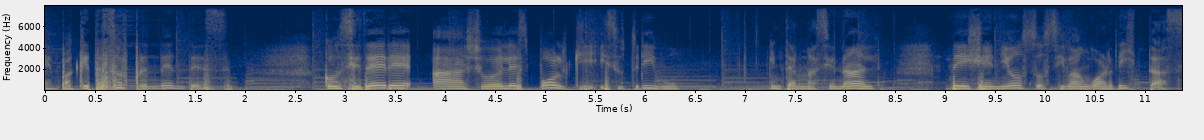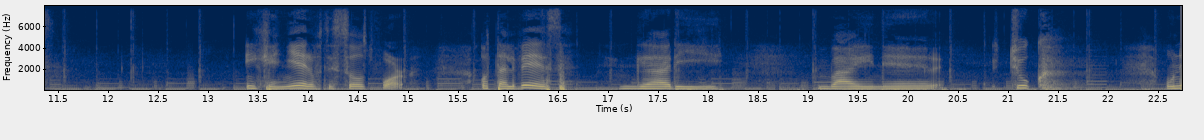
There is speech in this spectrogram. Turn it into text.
en paquetes sorprendentes. Considere a Joel Spolky y su tribu internacional de ingeniosos y vanguardistas, ingenieros de software o tal vez Gary Vaynerchuk, un,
